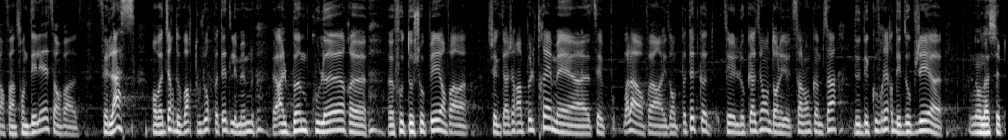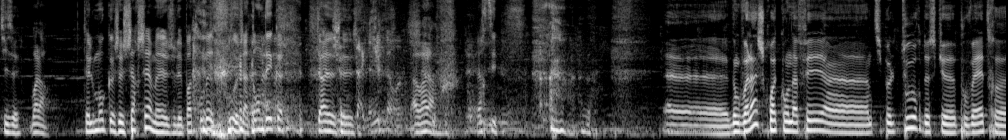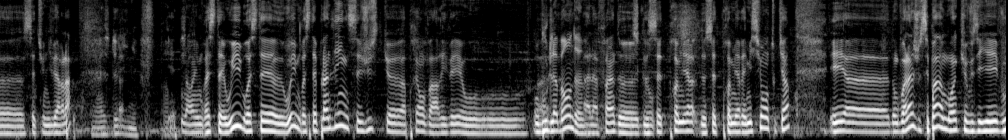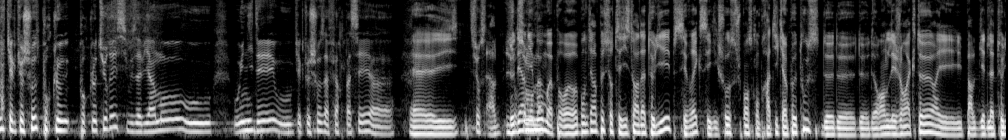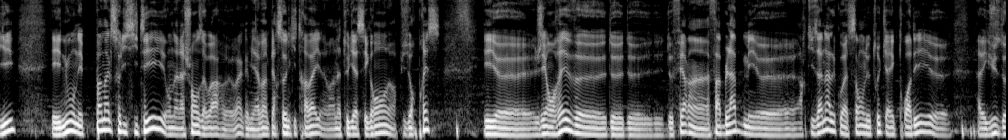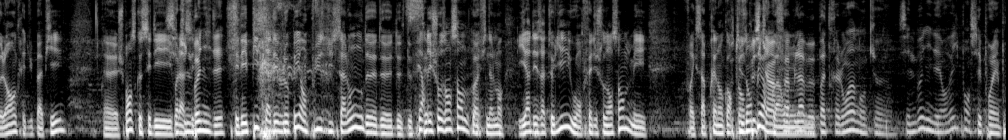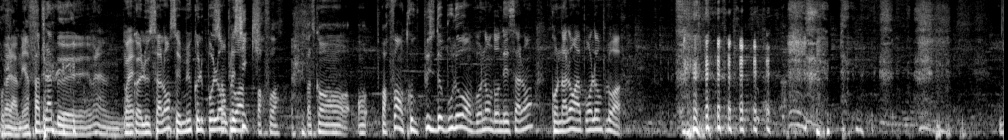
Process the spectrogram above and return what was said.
enfin, son délai, enfin, c'est las, on va dire, de voir toujours peut-être les mêmes albums, couleurs, euh, euh, photoshopés, enfin, j'exagère un peu le trait, mais c'est, voilà, enfin, ils ont peut-être que c'est l'occasion dans les salons comme ça de découvrir des objets non aseptisés. Voilà. C'est le mot que je cherchais, mais je ne l'ai pas trouvé. Du coup, j'attendais que. Ah voilà. Merci. Euh, donc voilà, je crois qu'on a fait un, petit peu le tour de ce que pouvait être euh, cet univers-là. Il reste deux lignes. non, il me restait, oui, il me restait, euh, oui, il me restait plein de lignes. C'est juste qu'après, on va arriver au, au bout de la bande, à la fin de, de cette première, de cette première émission, en tout cas. Et donc voilà, je sais pas, à moins que vous ayez, vous, quelque chose pour, pour clôturer, si vous aviez un mot ou, ou une idée ou quelque chose à faire passer. Sur, le dernier mot, moi, pour rebondir un peu sur tes histoires c'est vrai que c'est quelque chose, je pense qu'on pratique un peu tous, de, de, de, rendre les gens acteurs et par le biais de l'atelier. Et nous, on est pas mal sollicités. On a la chance d'avoir, euh, comme il y a 20 personnes qui travaillent, un atelier assez grand, d'avoir plusieurs presses. Et euh, j'ai en rêve euh, de, de, de, faire un Fab Lab, mais artisanal, quoi, sans le truc avec 3D, euh, avec juste de l'encre et du papier. Je pense que c'est des voilà, une bonne idée. C'est des pistes à développer en plus du salon, de, de, de faire des choses ensemble, quoi. Finalement, il y a des ateliers où on fait des choses ensemble, mais il faudrait que ça prenne encore plus d'ampleur. En plus qu'il y a un Fab Lab pas très loin, donc euh, c'est une bonne idée. On va y penser pour l'année prochaine. Voilà, mais un Fab Lab, euh, voilà. Donc ouais. euh, le salon, c'est mieux que le pôle emploi parfois, parce qu'on parfois on trouve plus de boulot en venant dans des salons qu'en allant à pôle emploi.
